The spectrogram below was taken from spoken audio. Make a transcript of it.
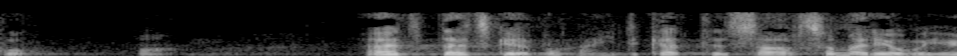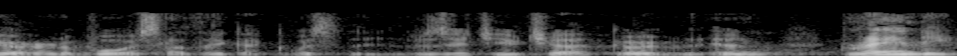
Wonderful. Well, that's that's good. Well, I need to cut this off. Somebody over here heard a voice. I think I, was was it you, Chuck, or and Randy?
